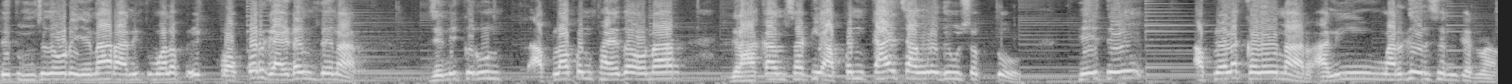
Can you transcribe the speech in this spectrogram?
ते तुमच्याजवळ येणार आणि तुम्हाला एक प्रॉपर गायडन्स देणार. जेणेकरून आपला पण फायदा होणार ग्राहकांसाठी आपण काय चांगलं देऊ शकतो हे ते आपल्याला कळवणार आणि मार्गदर्शन करणार.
